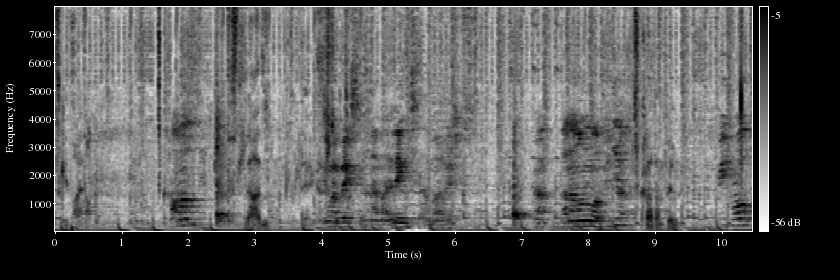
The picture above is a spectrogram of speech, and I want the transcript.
Es geht weiter. Hammer. Laden, Immer wechseln. Einmal links, einmal rechts. Ja, dann haben wir Nummer 4. gerade am Film. Speed Roll.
